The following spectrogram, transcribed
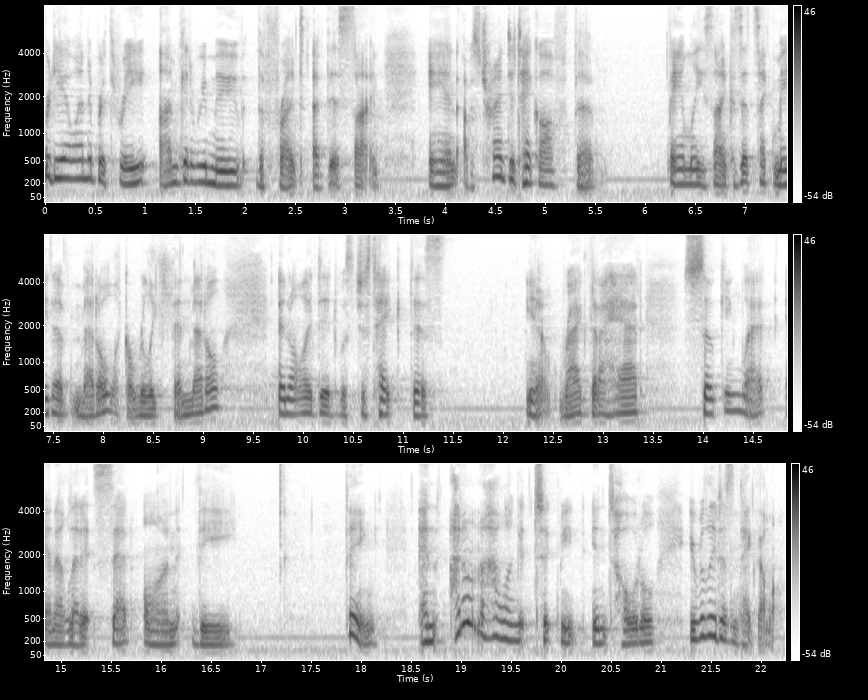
For DIY number three, I'm going to remove the front of this sign. And I was trying to take off the family sign because it's like made of metal, like a really thin metal. And all I did was just take this, you know, rag that I had, soaking wet, and I let it set on the thing. And I don't know how long it took me in total. It really doesn't take that long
